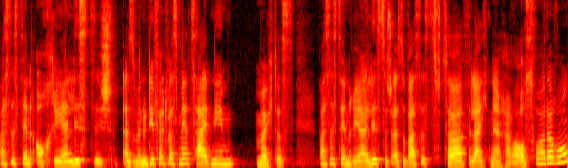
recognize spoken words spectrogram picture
was ist denn auch realistisch? Also wenn du dir für etwas mehr Zeit nehmen möchtest, was ist denn realistisch? Also was ist zwar vielleicht eine Herausforderung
